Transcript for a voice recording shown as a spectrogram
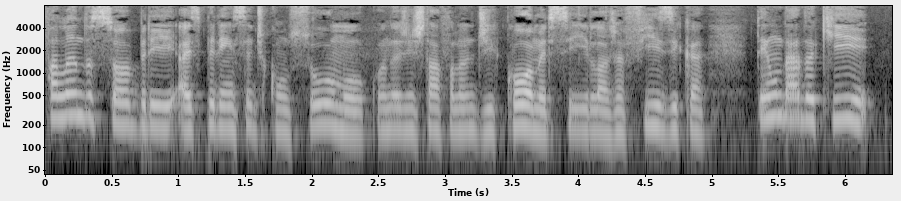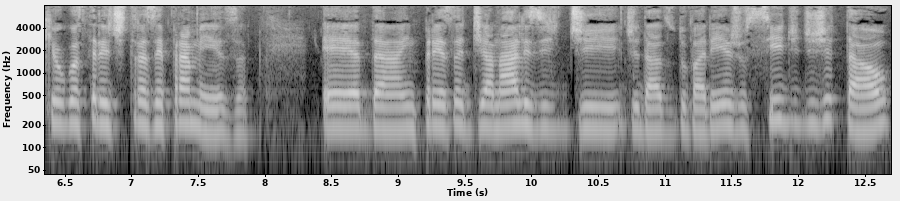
Falando sobre a experiência de consumo, quando a gente estava falando de e-commerce e loja física, tem um dado aqui que eu gostaria de trazer para a mesa. É da empresa de análise de, de dados do varejo, CID Digital,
